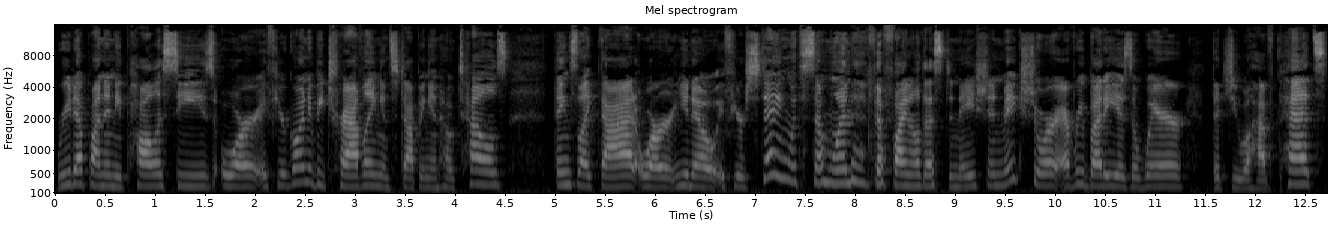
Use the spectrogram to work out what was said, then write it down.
read up on any policies or if you're going to be traveling and stopping in hotels things like that or you know if you're staying with someone at the final destination make sure everybody is aware that you will have pets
